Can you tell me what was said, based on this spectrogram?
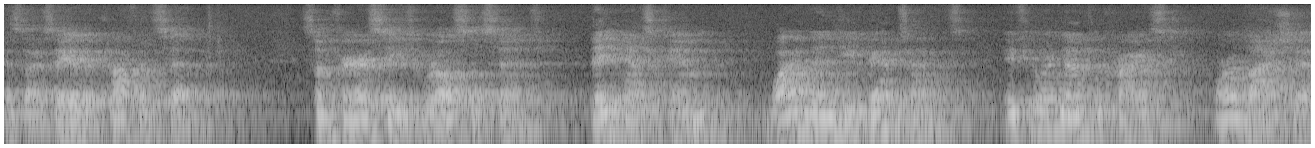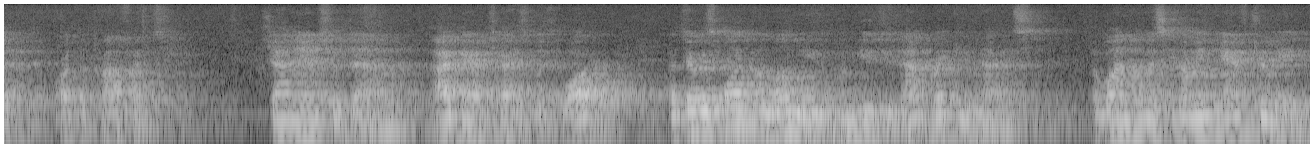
as Isaiah the prophet said. Some Pharisees were also sent. They asked him, Why then do you baptize, if you are not the Christ, or Elijah, or the prophet? John answered them, I baptize with water, but there is one among you whom you do not recognize, the one who is coming after me,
